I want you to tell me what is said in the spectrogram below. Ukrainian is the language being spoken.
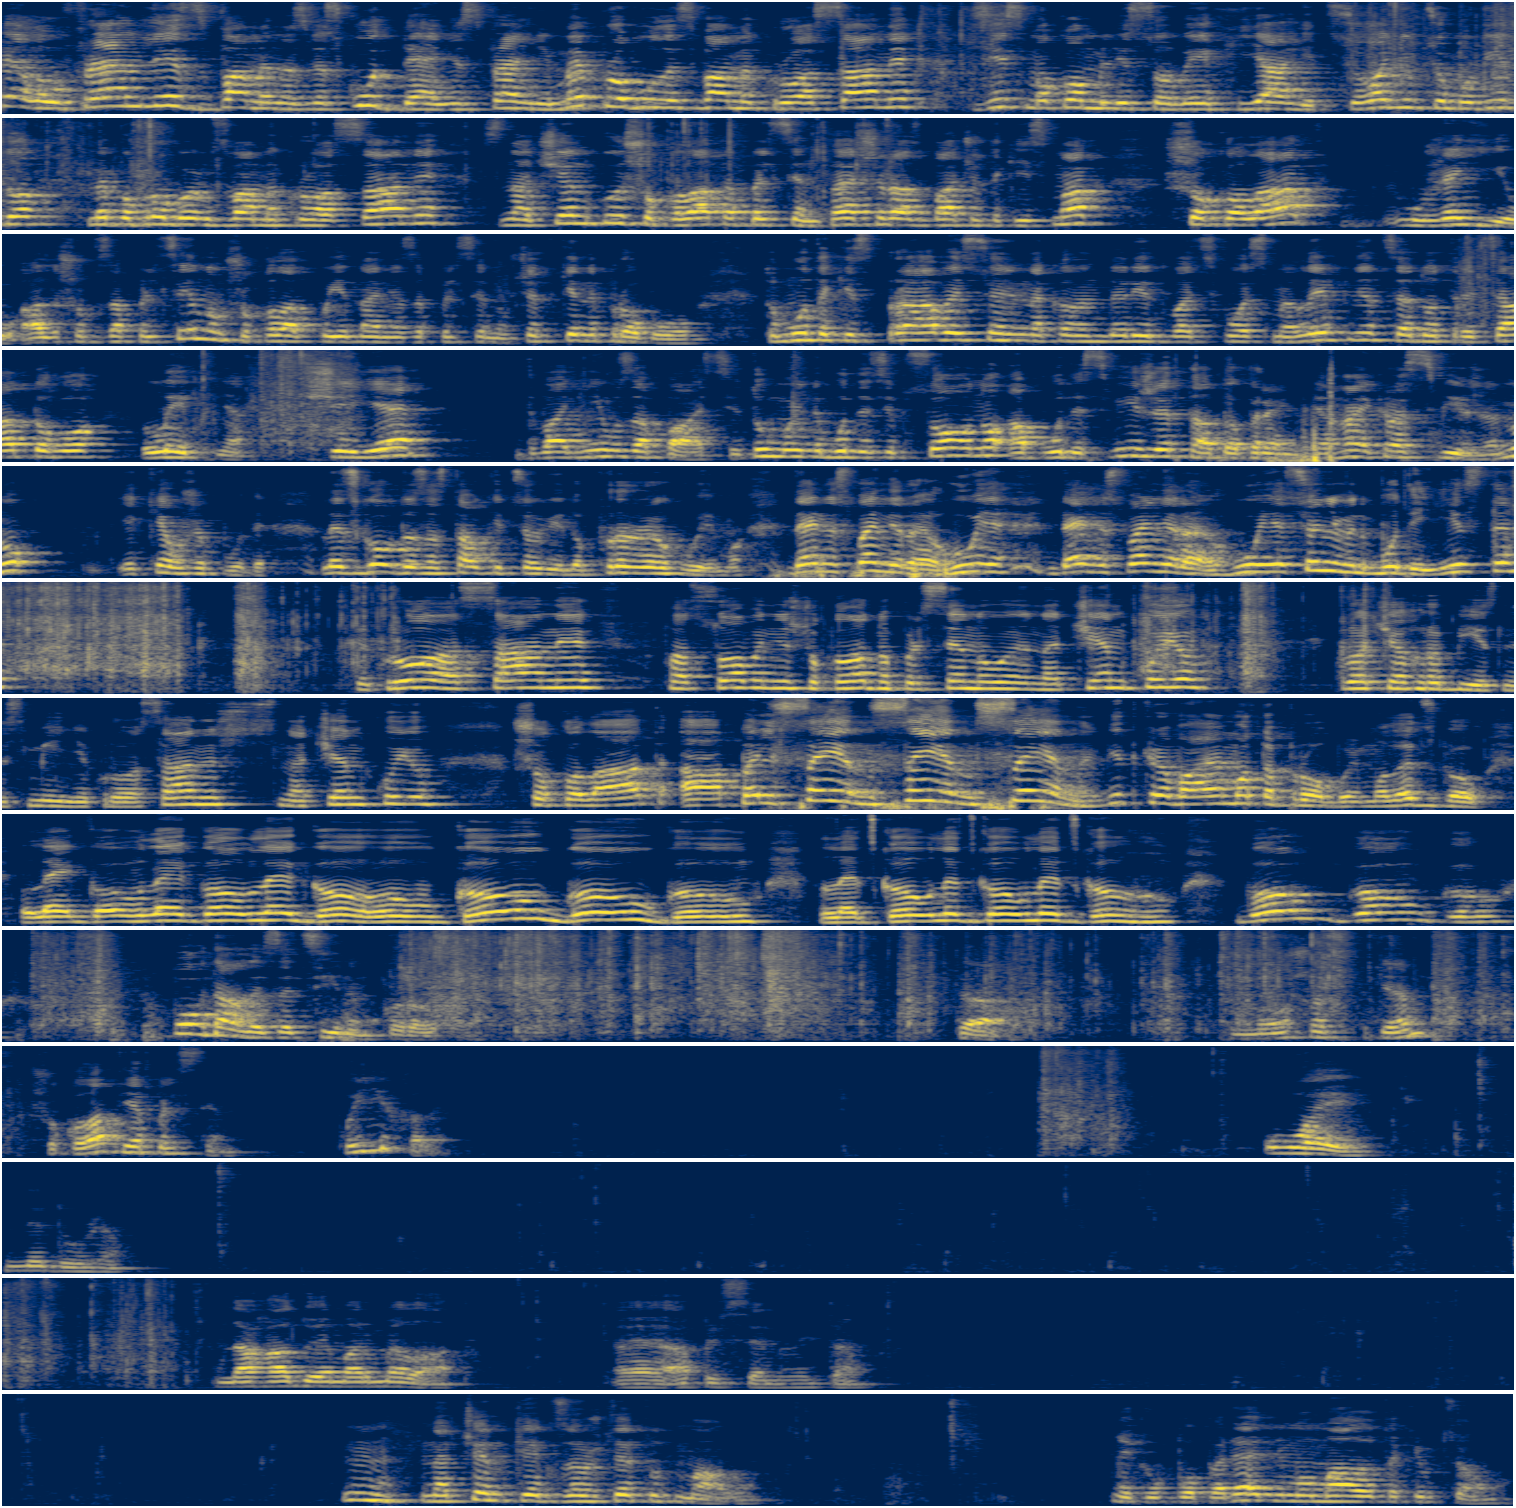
Hello Friendly, з вами на зв'язку Деніс Френлі. Ми пробували з вами круасани зі смаком лісових ягід. Сьогодні в цьому відео ми попробуємо з вами круасани з начинкою шоколад апельсин. Перший раз бачу такий смак. Шоколад вже їв, але щоб з апельсином, шоколад поєднання з апельсином, ще таки не пробував. Тому такі справи сьогодні на календарі 28 липня, це до 30 липня. Ще є Два дні в запасі. Думаю, не буде зіпсовано, а буде свіже та добреньке. Ага, якраз свіже. Ну, яке вже буде. Let's go до заставки цього відео. Прореагуємо. Деніс Фенні реагує. Деніс Фенні реагує. Сьогодні він буде їсти. Круасани фасовані шоколадно-апельсиновою начинкою. Коротше, агробізнес, міні-круасани з начинкою, шоколад, апельсин, син, син. Відкриваємо та пробуємо. Let's go. Let go, let go, let go. Go, go, go. Let's go, let's go, let's go. Go, go, go. Погнали за цінем, коротше. Так. Ну, що це таке? Шоколад і апельсин. Поїхали. Ой, не дуже. Нагадує мармелад. Е, апельсиновий, так. М, начинки, як завжди, тут мало. Як у попередньому мало, так і в цьому.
